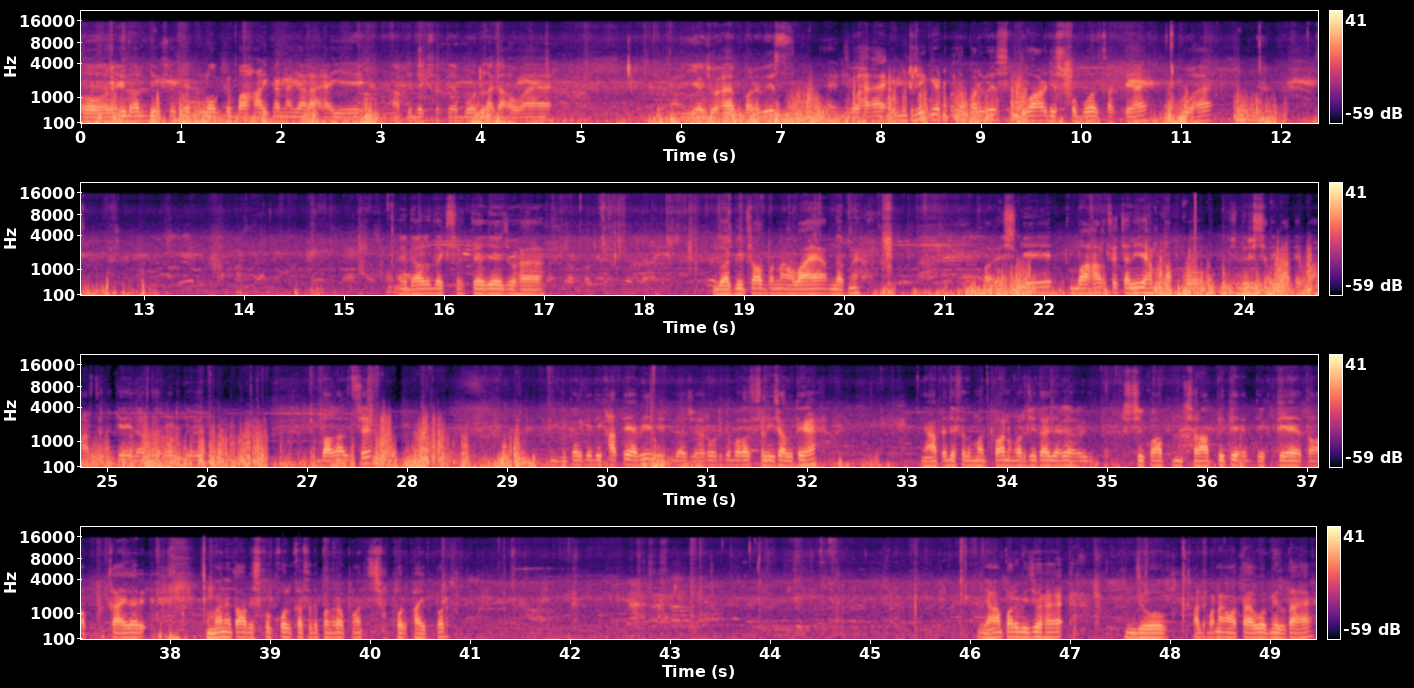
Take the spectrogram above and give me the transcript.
और इधर देख सकते हैं, ब्लॉक के बाहर का नज़ारा है ये। यहाँ पे देख सकते हैं, बोर्ड लगा हुआ है। ये जो है प्रवेश, जो है एंट्री गेट मतलब प्रवेश द्वार जिसको बोल सकते हैं, वो है। इधर देख सकते हैं ये जो है चौक बना हुआ है अंदर में। और इसके बाहर से चलिए हम आपको कुछ दृश्य दिखाते हैं। बाहर से देखिए इधर से रोड के बगल से निकल के दिखाते हैं अभी। इधर जो है रोड के बगल से चली चलते हैं। यहाँ पे देख सकते मदपान वर्जित है अगर किसी को आप शराब पीते देखते हैं तो आपका अगर माने तो आप इसको कॉल कर सकते पंद्रह पाँच फोर फाइव पर। यहाँ पर भी जो है, जो कार्ड बना होता है वो मिलता है।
